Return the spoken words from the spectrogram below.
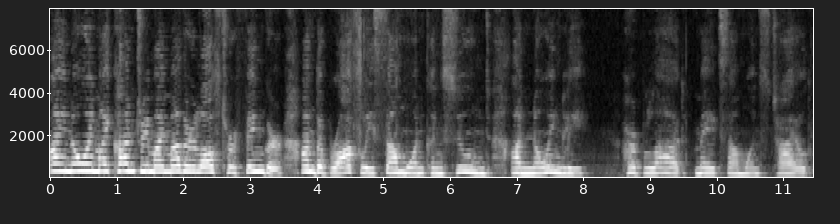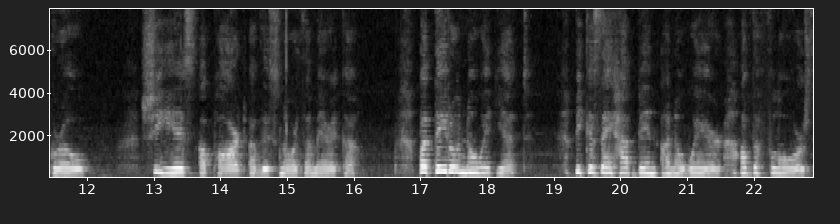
I know in my country my mother lost her finger on the broccoli someone consumed unknowingly. Her blood made someone's child grow. She is a part of this North America. But they don't know it yet. Because they have been unaware of the floors,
